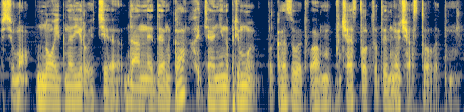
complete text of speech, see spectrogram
всему. Но игнорируете данные ДНК, хотя они напрямую показывают вам, участвовал кто-то или не участвовал в этом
